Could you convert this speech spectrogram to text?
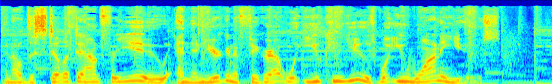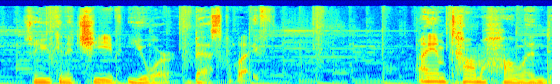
and I'll distill it down for you. And then you're going to figure out what you can use, what you want to use, so you can achieve your best life. I am Tom Holland.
